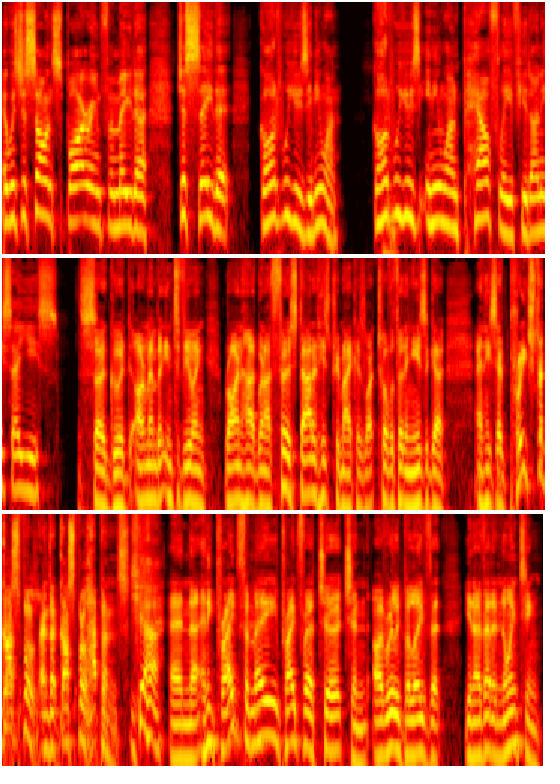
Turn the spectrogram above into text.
It was just so inspiring for me to just see that God will use anyone. God will use anyone powerfully if you'd only say yes. So good. I remember interviewing Reinhard when I first started History Makers like 12 or 13 years ago. And he said, Preach the gospel, and the gospel happens. Yeah. And, uh, and he prayed for me, he prayed for our church. And I really believe that, you know, that anointing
